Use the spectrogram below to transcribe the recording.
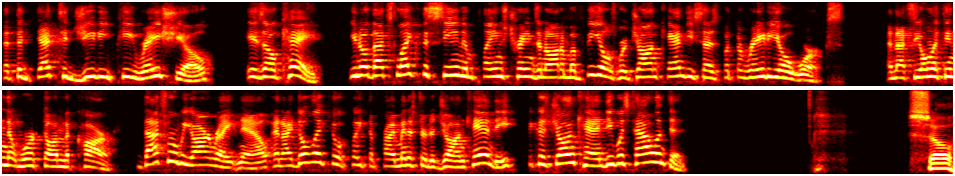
that the debt to GDP ratio is okay. You know, that's like the scene in Planes, Trains, and Automobiles where John Candy says, but the radio works. And that's the only thing that worked on the car. That's where we are right now. And I don't like to equate the prime minister to John Candy because John Candy was talented. So,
